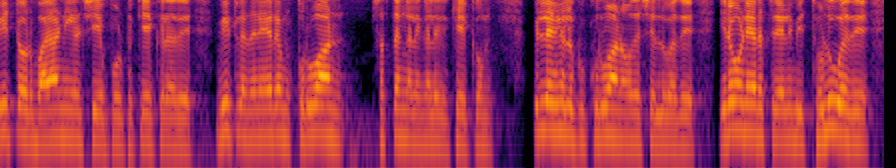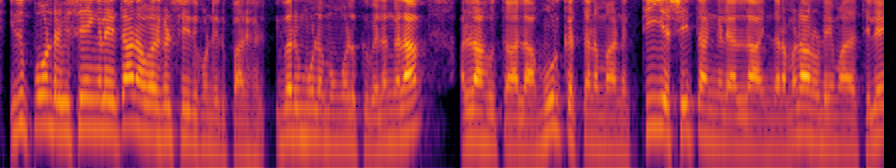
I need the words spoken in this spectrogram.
வீட்டில் ஒரு பயா நிகழ்ச்சியை போட்டு கேட்குறது வீட்டில் இந்த நேரம் குர்வான் சத்தங்கள் எங்களுக்கு கேட்கும் பிள்ளைகளுக்கு குர்வான் ஓத செல்வது இரவு நேரத்தில் எழும்பி தொழுவது இது போன்ற விஷயங்களை தான் அவர்கள் செய்து கொண்டிருப்பார்கள். இவர் மூலம் உங்களுக்கு விளங்கலாம். அல்லாஹு தாலா மூர்க்கத்தனமான தீய ஷைத்தான்களை அல்லாஹ் இந்த ரமலானுடைய மாதத்திலே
